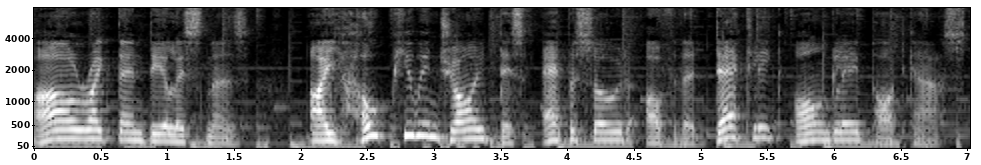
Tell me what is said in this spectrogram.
All right, then, dear listeners. I hope you enjoyed this episode of the Declic Anglais podcast.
